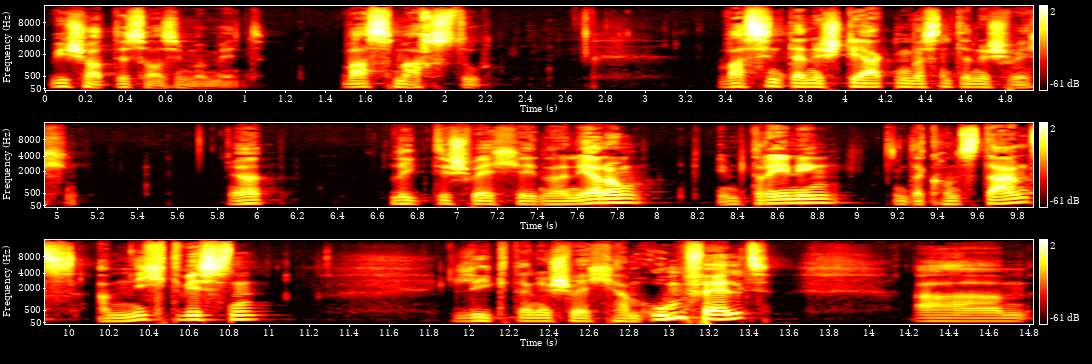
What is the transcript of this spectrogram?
Wie schaut das aus im Moment? Was machst du? Was sind deine Stärken, was sind deine Schwächen? Ja? Liegt die Schwäche in der Ernährung, im Training, in der Konstanz, am Nichtwissen? Liegt deine Schwäche am Umfeld? Ähm,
